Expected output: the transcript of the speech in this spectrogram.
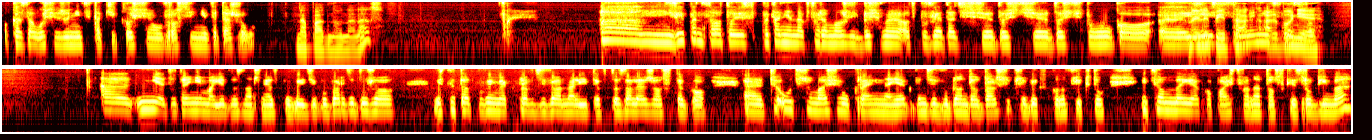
Okazało się, że nic takiego się w Rosji nie wydarzyło. Napadną na nas? Wie pan co, to jest pytanie, na które moglibyśmy odpowiadać dość, dość długo. E, Najlepiej jeśli tak albo nie. Nie, tutaj nie ma jednoznacznej odpowiedzi, bo bardzo dużo, niestety odpowiem jak prawdziwy analityk, to zależy od tego, e, czy utrzyma się Ukraina, jak będzie wyglądał dalszy przebieg konfliktu i co my jako państwa natowskie zrobimy.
